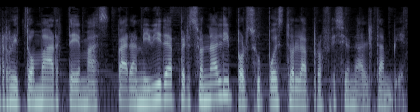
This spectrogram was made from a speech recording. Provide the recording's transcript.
retomar temas para mi vida personal y por supuesto la profesional también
